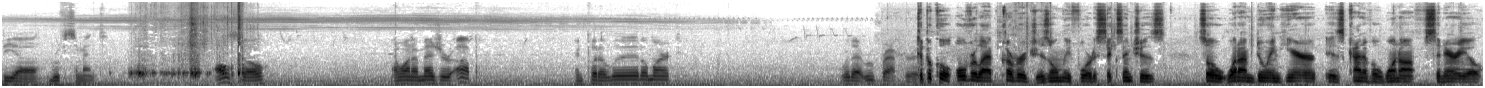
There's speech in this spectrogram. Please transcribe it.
the uh, roof cement. Also, I want to measure up and put a little mark where that roof rafter is. Typical overlap coverage is only four to six inches. So what I'm doing here is kind of a one-off scenario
